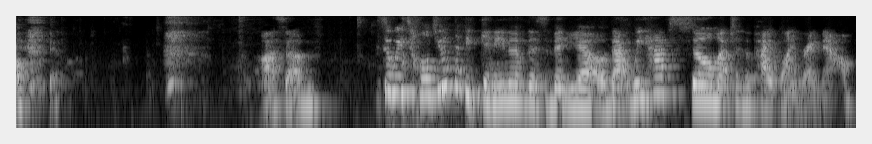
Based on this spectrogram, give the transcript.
Okay. Awesome. So we told you at the beginning of this video that we have so much in the pipeline right now.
